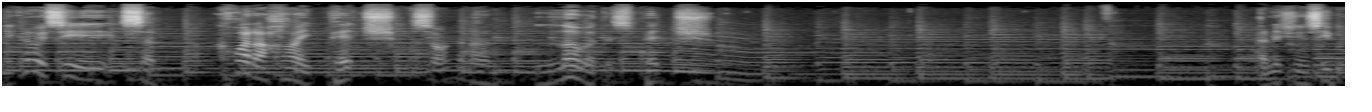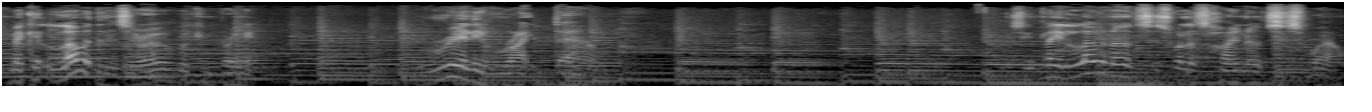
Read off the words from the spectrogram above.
You can always see it's a, quite a high pitch, so I'm going to lower this pitch. And as you can see, we can make it lower than zero, we can bring it really right down. So you play low notes as well as high notes as well.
